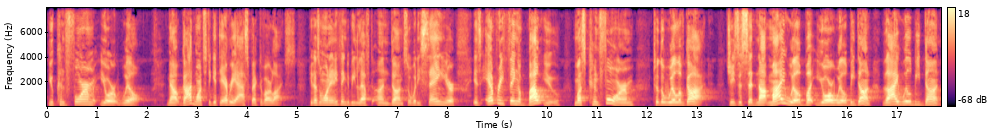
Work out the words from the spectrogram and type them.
you conform your will. Now, God wants to get to every aspect of our lives. He doesn't want anything to be left undone. So, what he's saying here is everything about you must conform to the will of God. Jesus said, Not my will, but your will be done. Thy will be done.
